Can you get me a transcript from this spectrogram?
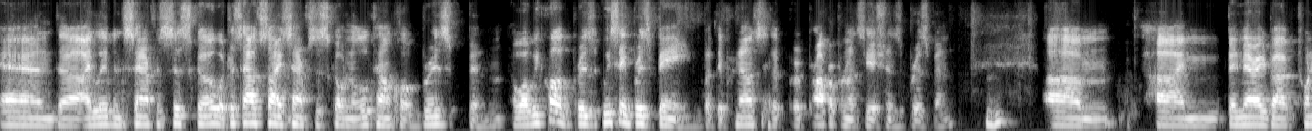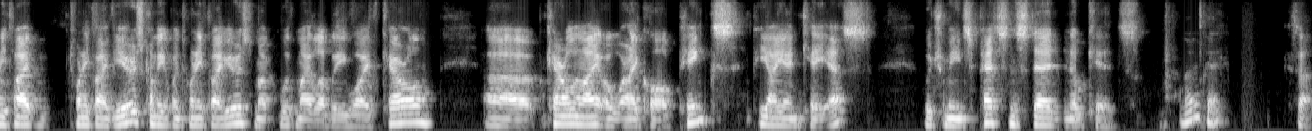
and uh, I live in San Francisco, or just outside San Francisco, in a little town called Brisbane. Well, we call it Bris. We say Brisbane, but they pronounce the proper pronunciation is Brisbane. Mm-hmm. Um, I've been married about 25, 25 years, coming up on 25 years my, with my lovely wife, Carol. Uh, Carol and I are what I call PINKS, P I N K S, which means pets instead, no kids. Okay. So,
